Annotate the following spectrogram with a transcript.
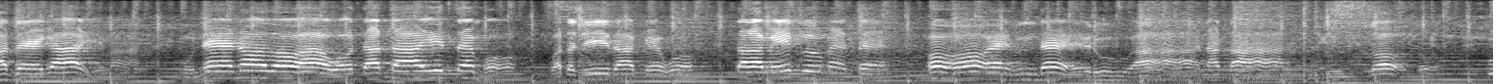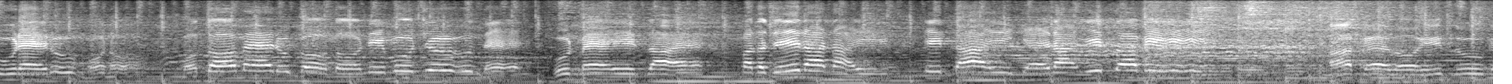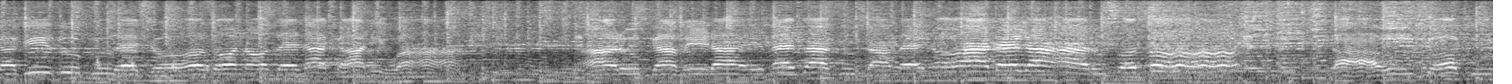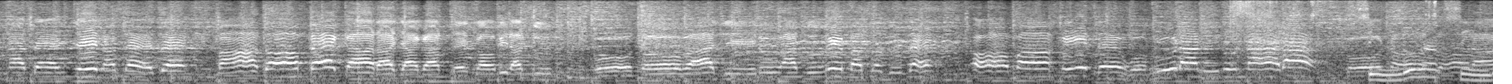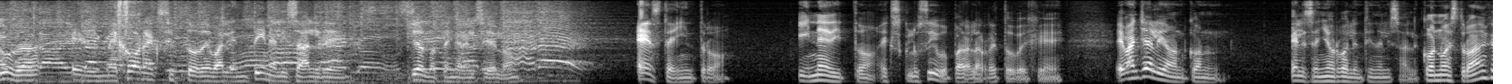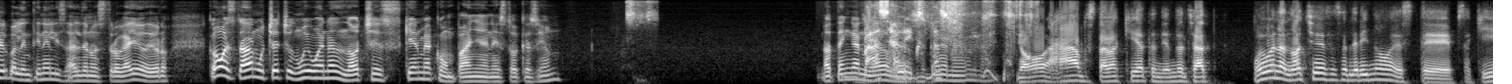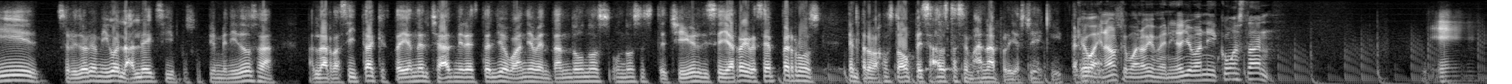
風が今胸のドアを叩いても私だけをただ見つめて微笑んでるあなた。そっと触れるもの求めることに夢中で運命さえまた知らない痛いけない瞳。Akelo izuka gizuku lexo Oso no zena kaniwa. Aruka mira imeza zuta Beno anega arukoto Da unko kuna ten jina teze Mato pekara jagateko biratzu Oto bajiru jiru atzu ipatzo zuten Sin duda, sin duda, el mejor éxito de Valentín Elizalde. Dios lo tenga en el cielo. Este intro, inédito, exclusivo para la Reto VG. Evangelion con el señor Valentín Elizalde, con nuestro ángel Valentín Elizalde, nuestro gallo de oro. ¿Cómo están muchachos? Muy buenas noches. ¿Quién me acompaña en esta ocasión? No tengan Vas, miedo. Alex, no tengan miedo. Ah, pues estaba aquí atendiendo el chat. Muy buenas noches, Acelerino. Este, pues aquí, servidor y amigo el Alex, y pues bienvenidos a, a la racita que está ahí en el chat. Mira, está el Giovanni aventando unos, unos este, cheers. Dice, ya regresé, perros. El trabajo estaba pesado esta semana, pero ya estoy aquí. Qué bueno, qué bueno. Bienvenido Giovanni. ¿Cómo están? Bien,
